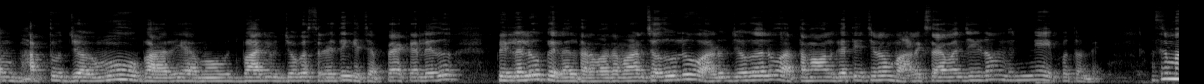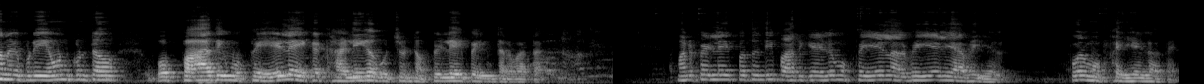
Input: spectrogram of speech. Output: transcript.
భర్త ఉద్యోగము భార్య భార్య ఉద్యోగస్తులు అయితే ఇంకా చెప్పక్కర్లేదు. పిల్లలు పిల్లల తర్వాత వాడి చదువులు వాడి ఉద్యోగాలు అత్తమామలు గతించడం వాళ్ళకి సేవలు చేయడం ఇవన్నీ అయిపోతుండే అసలు మనం ఇప్పుడు ఏమనుకుంటాం? ఓ పాతి ముప్పై ఏళ్ళు ఇక ఖాళీగా కూర్చుంటాం పెళ్ళి అయిపోయిన తర్వాత. మన పెళ్ళి అయిపోతుంది పాతికేళ్ళు ముప్పై ఏళ్ళు నలభై ఏళ్ళు యాభై ఏళ్ళు పోయి ముప్పై ఏళ్ళు అవుతాయి.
